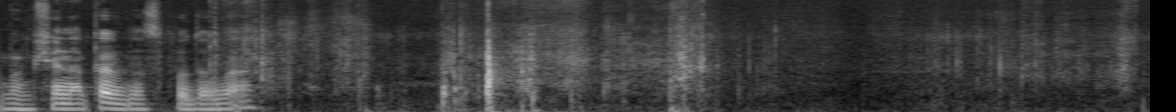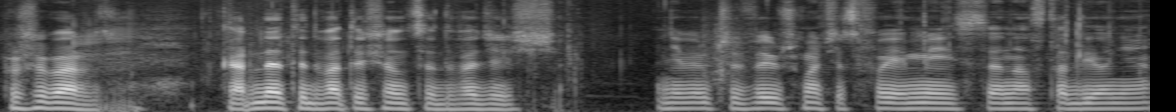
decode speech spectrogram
Wam się na pewno spodoba. Proszę bardzo, karnety 2020. Nie wiem, czy Wy już macie swoje miejsce na stadionie.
